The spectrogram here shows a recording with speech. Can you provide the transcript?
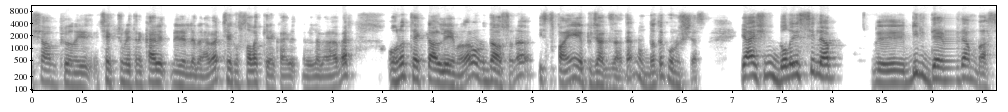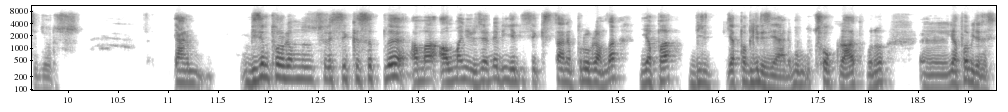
şampiyonu Çek Cumhuriyeti'ne kaybetmeleriyle beraber, Çekoslovakya'ya kaybetmeleriyle beraber onu tekrarlayamadılar. Onu daha sonra İspanya yapacak zaten. Onda da konuşacağız. Yani şimdi dolayısıyla e, bir devden bahsediyoruz yani bizim programımızın süresi kısıtlı ama Almanya üzerine bir 7-8 tane programda yapabil, yapabiliriz yani. Bu çok rahat bunu e, yapabiliriz.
